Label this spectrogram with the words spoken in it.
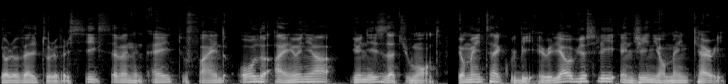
your level to level 6, 7 and 8 to find all the Ionia units that you want. Your main tank will be Irelia obviously and Jhin your main carry.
